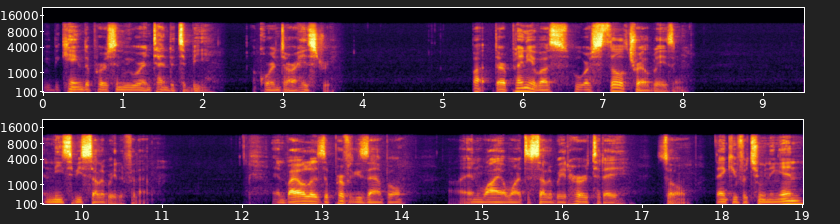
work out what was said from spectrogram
we became the person we were intended to be, according to our history. But there are plenty of us who are still trailblazing and needs to be celebrated for that. And Viola is a perfect example uh, and why I wanted to celebrate her today. So thank you for tuning in,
